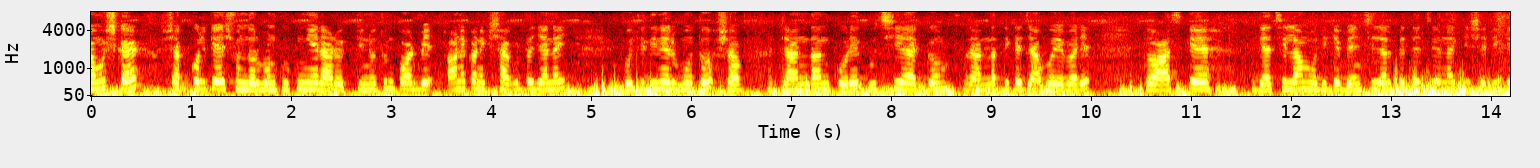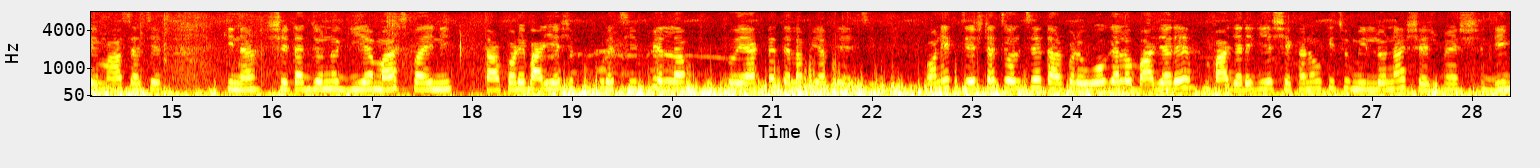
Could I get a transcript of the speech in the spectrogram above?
নমস্কার। সকলকে সুন্দরবন কুকিংয়ের আরও একটি নতুন পর্বে অনেক অনেক স্বাগত জানাই। প্রতিদিনের মতো সব রান দান করে গুছিয়ে একদম রান্নার দিকে যাব এবারে। তো আজকে গেছিলাম ওদিকে বেঞ্চি জাল পেতেছে নাকি, সেদিকে মাছ আছে কি না সেটার জন্য গিয়ে মাছ পাইনি। তারপরে বাড়ি এসে পুকুরে ছিপ ফেললাম, তো একটা তেলাপিয়া পেয়েছি। অনেক চেষ্টা চলছে, তারপরে ও গেল বাজারে। বাজারে গিয়ে সেখানেও কিছু মিললো না, শেষমেশ ডিম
